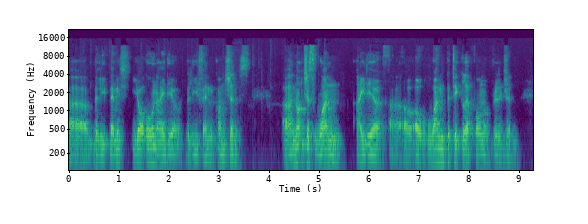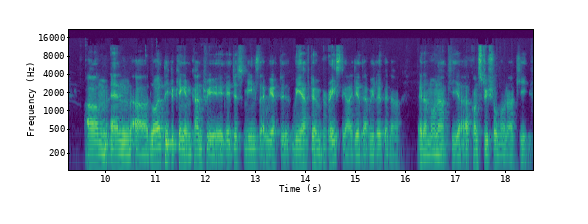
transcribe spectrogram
uh, belief. That means your own idea of belief and conscience, uh, not just one idea uh, or, or one particular form of religion. Um, and uh, loyalty to king and country, it, it just means that we have to we have to embrace the idea that we live in a in a monarchy, a constitutional monarchy.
